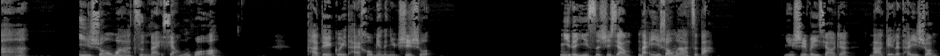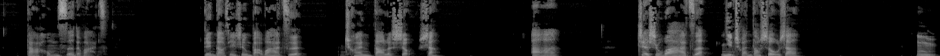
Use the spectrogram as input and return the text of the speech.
啊，一双袜子买想我。他对柜台后面的女士说：“你的意思是想买一双袜子吧？”女士微笑着拿给了他一双大红色的袜子。颠倒先生把袜子穿到了手上。啊，这是袜子，你穿到手上。嗯，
